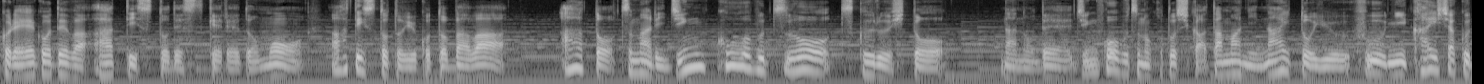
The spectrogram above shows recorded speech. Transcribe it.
これ英語ではアーティストですけれどもアーティストという言葉はアートつまり人工物を作る人なので人工物のことしか頭にないというふうに解釈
